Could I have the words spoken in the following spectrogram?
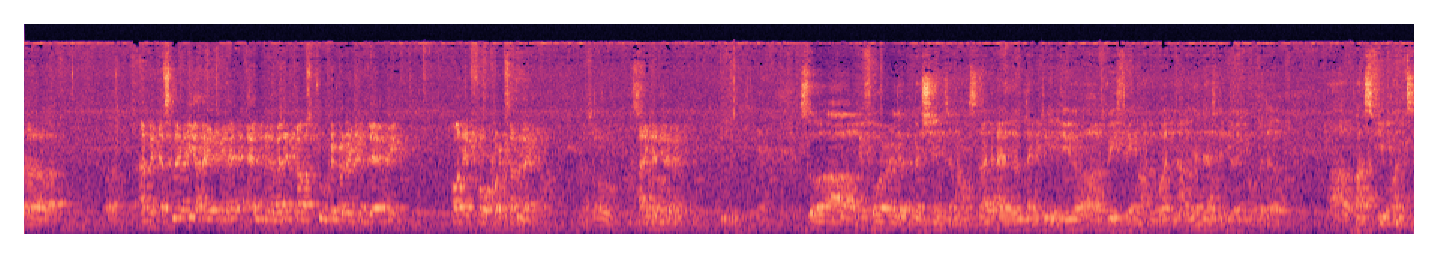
Uh, uh, I mean, a slightly ahead, and when it comes to preparation, they have been on it for quite some time. I can. Yeah. So uh, before the questions and all start, I would like to give you a briefing on what Nagaland has been doing over the uh, past few months.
